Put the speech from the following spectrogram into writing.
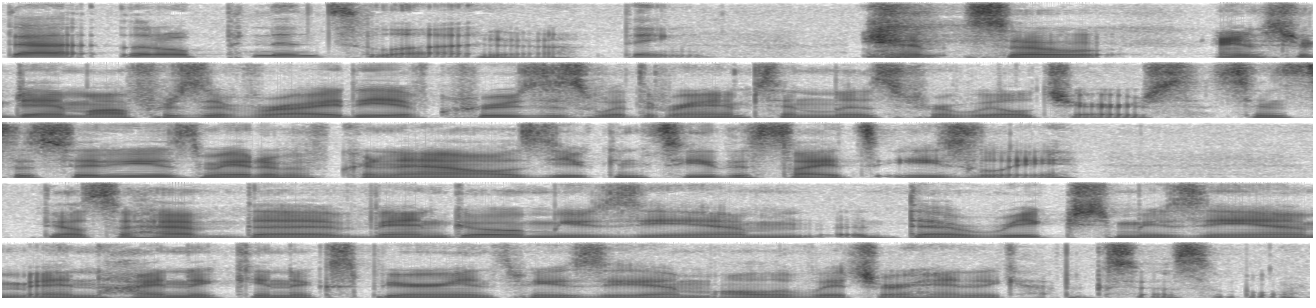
that little peninsula yeah. thing. Am- so Amsterdam offers a variety of cruises with ramps and lifts for wheelchairs. Since the city is made up of canals, you can see the sights easily. They also have the Van Gogh Museum, the Rijksmuseum, and Heineken Experience Museum, all of which are handicap accessible.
